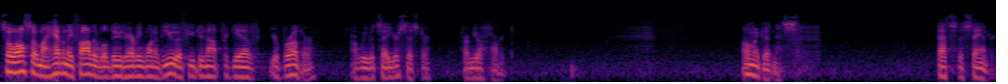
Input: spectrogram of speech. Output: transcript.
so also my heavenly Father will do to every one of you if you do not forgive your brother, or we would say your sister, from your heart. Oh my goodness. That's the standard.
